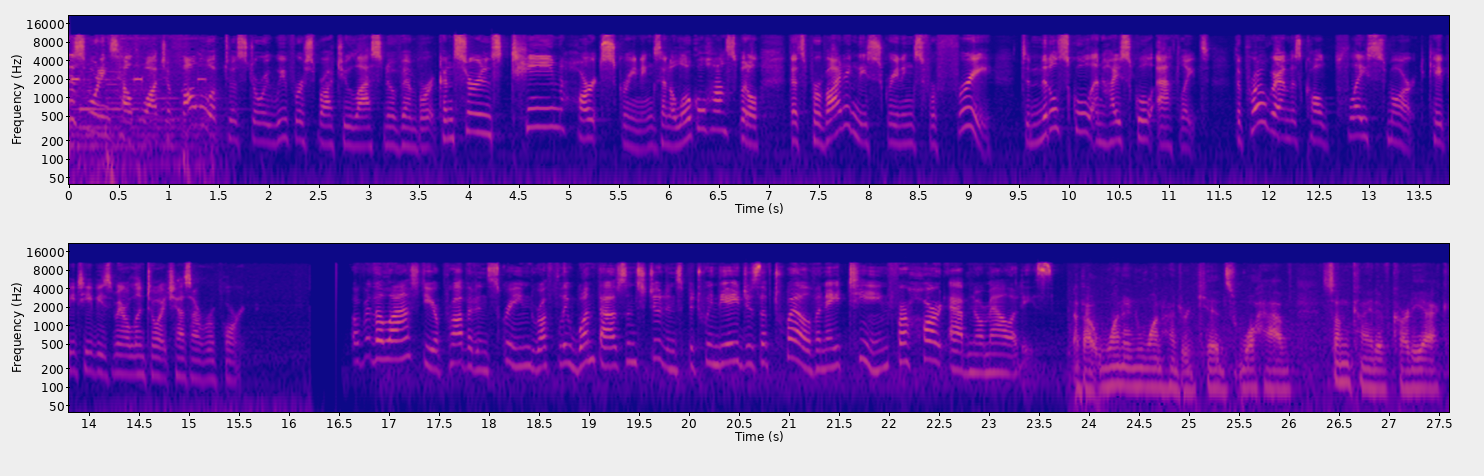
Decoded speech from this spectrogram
this morning's Health Watch, a follow-up to a story we first brought to you last November. It concerns teen heart screenings and a local hospital that's providing these screenings for free to middle school and high school athletes. The program is called Play Smart. KPTV's Marilyn Deutsch has our report. Over the last year, Providence screened roughly 1,000 students between the ages of 12 and 18 for heart abnormalities. About 1 in 100 kids will have some kind of cardiac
